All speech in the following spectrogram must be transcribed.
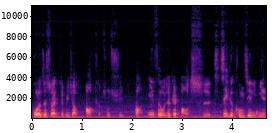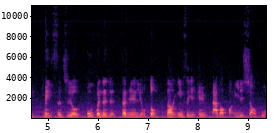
过了这时段你就必须要 out 出去。好，因此我就可以保持这个空间里面每次只有部分的人在那边流动，然后因此也可以达到防疫的效果，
